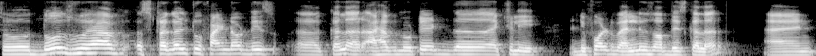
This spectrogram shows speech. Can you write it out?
So those who have struggled to find out this uh, color, I have noted the actually default values of this color and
